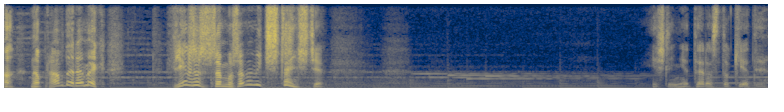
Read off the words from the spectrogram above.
Na, naprawdę, Remek? Wierzysz, że możemy mieć szczęście? Jeśli nie teraz, to kiedy?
